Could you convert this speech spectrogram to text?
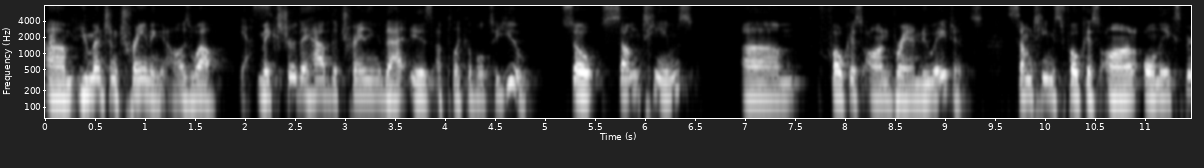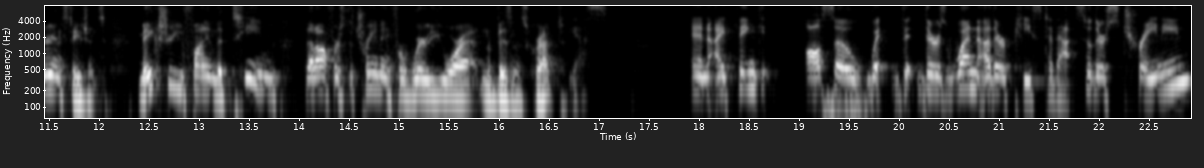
Um, you mentioned training as well. yes. Make sure they have the training that is applicable to you. So some teams um, focus on brand new agents. Some teams focus on only experienced agents. Make sure you find the team that offers the training for where you are at in the business. Correct? Yes. And I think also th- there's one other piece to that. So there's training,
